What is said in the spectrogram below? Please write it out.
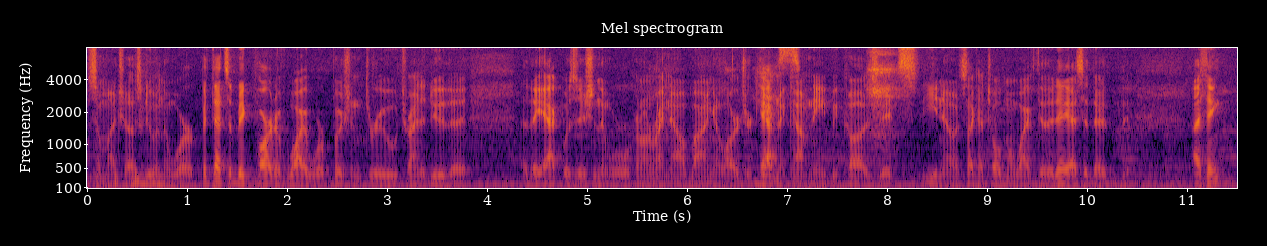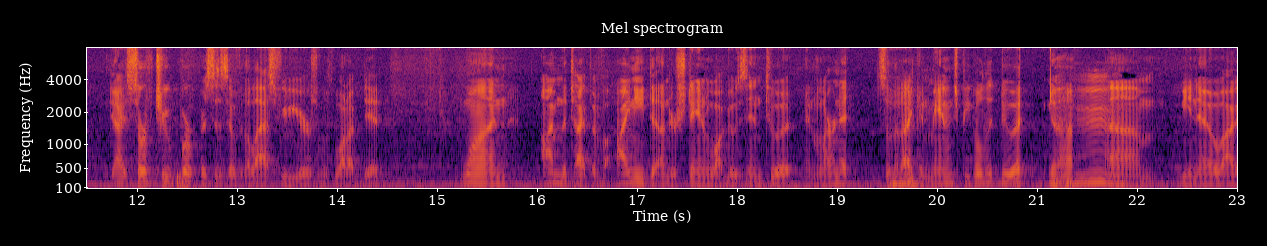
so much us doing the work. But that's a big part of why we're pushing through trying to do the the acquisition that we're working on right now, buying a larger cabinet Yes. company because it's you know it's like I told my wife the other day. I said that I think I served two purposes over the last few years with what I've did. One, I'm the type of I need to understand what goes into it and learn it so that I can manage people that do it. Uh-huh. Um, you know, I,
